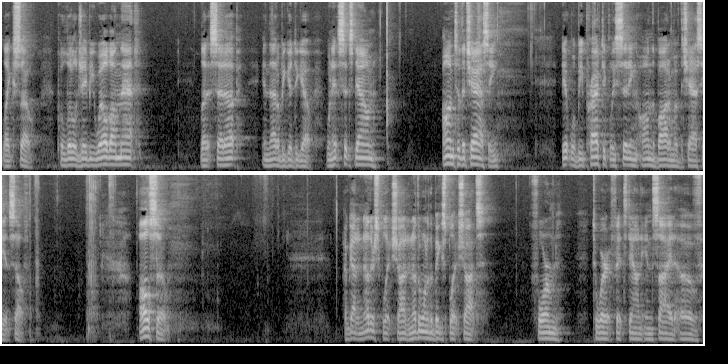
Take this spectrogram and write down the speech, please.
like so. Put a little JB Weld on that, let it set up, and that'll be good to go. When it sits down onto the chassis, it will be practically sitting on the bottom of the chassis itself. Also, I've got another split shot, another one of the big split shots formed to where it fits down inside of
